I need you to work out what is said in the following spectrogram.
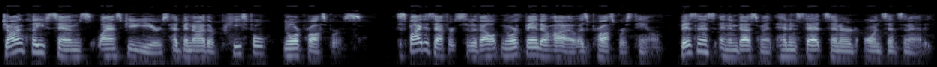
John Cleve Symmes' last few years had been neither peaceful nor prosperous. Despite his efforts to develop North Bend, Ohio as a prosperous town, business and investment had instead centered on Cincinnati.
